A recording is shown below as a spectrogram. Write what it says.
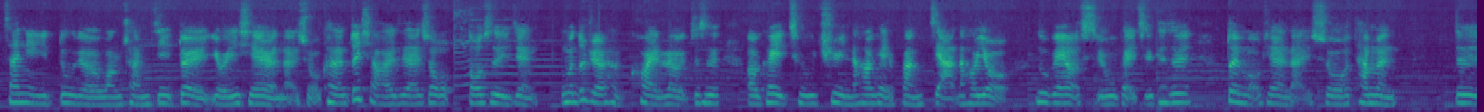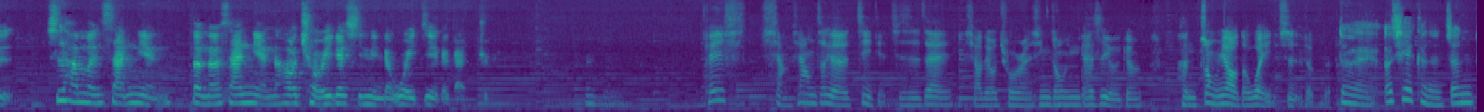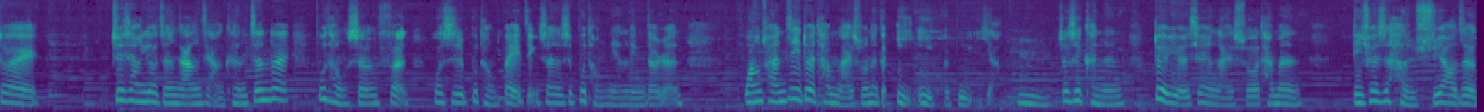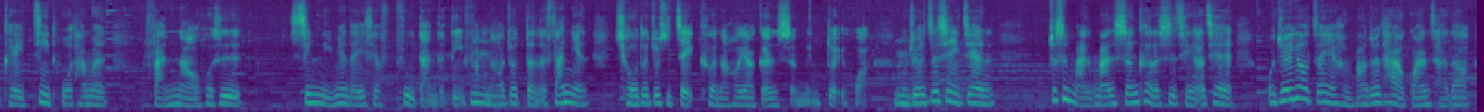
三年一度的王传祭对有一些人来说，可能对小孩子来说都是一件，我们都觉得很快乐，就是呃可以出去，然后可以放假，然后有路边有食物可以吃。可是对某些人来说，他们就是是他们三年等了三年，然后求一个心灵的慰藉的感觉。嗯，可以。想象这个祭典，其实，在小琉球人心中应该是有一个很重要的位置，对不对？对，而且可能针对就像佑真刚刚讲，可能针对不同身份或是不同背景，甚至是不同年龄的人，王传记对他们来说那个意义会不一样。嗯，就是可能对于有一些人来说，他们的确是很需要这个可以寄托他们烦恼或是心里面的一些负担的地方，然后就等了三年，求的就是这一刻，然后要跟神明对话。我觉得这是一件就是蛮蛮深刻的事情，而且我觉得佑真也很棒，就是他有观察到。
